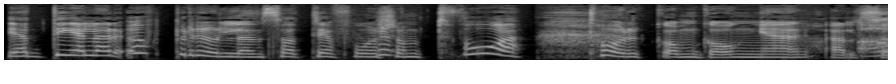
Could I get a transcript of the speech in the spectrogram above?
jag delar upp rullen så att jag får som två torkomgångar? Alltså.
